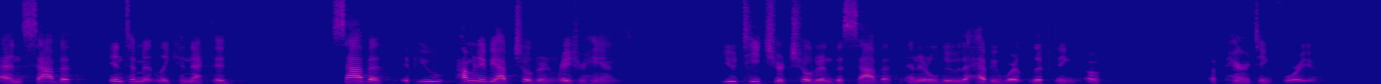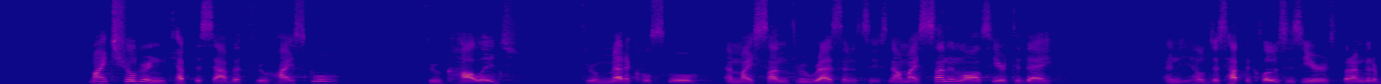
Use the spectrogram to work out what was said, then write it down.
and Sabbath intimately connected. Sabbath, if you, how many of you have children? Raise your hands. You teach your children the Sabbath, and it'll do the heavy lifting of, of parenting for you. My children kept the Sabbath through high school, through college, through medical school, and my son through residencies. Now, my son in law is here today, and he'll just have to close his ears, but I'm going to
